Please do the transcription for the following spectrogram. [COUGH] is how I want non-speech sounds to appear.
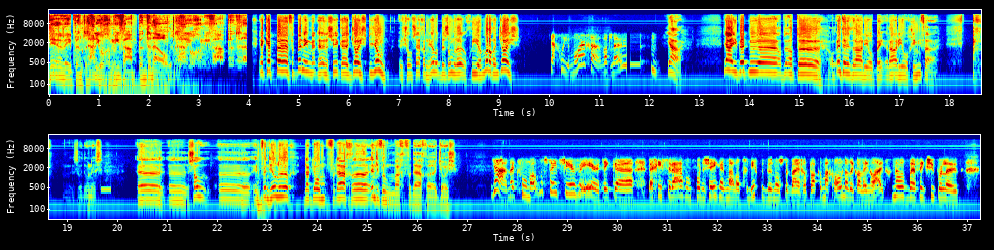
www.radiogemiva.nl Radiogemiva.nl Ik heb eh, verbinding met een zeker Joyce de Jong. Ik zou zeggen een heel bijzondere goedemorgen Joyce. Ja, goedemorgen. Wat leuk. Ja, ja je bent nu eh, op, de, op, de, op internetradio bij Radio Gemiva. Zo doen eens. Eh, eh, zo, eh, ik vind het heel leuk dat ik jou vandaag eh interviewen mag, vandaag eh, Joyce. Ja, nou, ik voel me ook nog steeds zeer vereerd. Ik eh, ben gisteravond voor de zekerheid maar wat gedichtenbundels erbij gaan pakken. Maar gewoon dat ik alleen al uitgenodigd ben, vind ik superleuk.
